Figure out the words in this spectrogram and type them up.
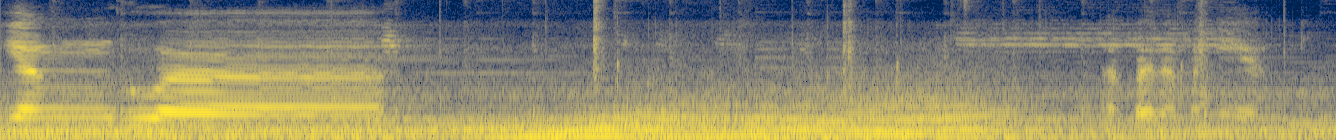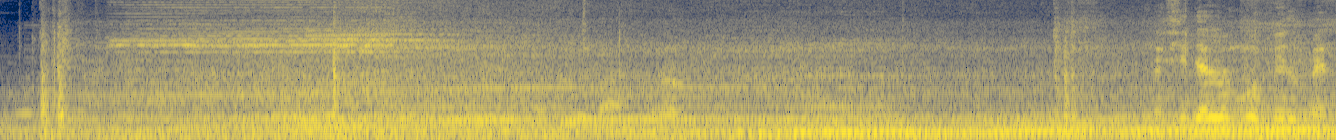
yang gue apa namanya ya? Masih dalam mobil men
